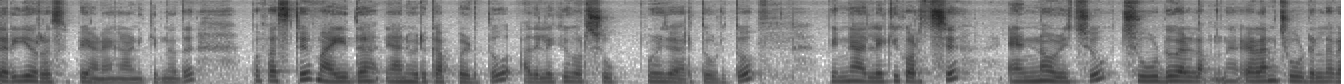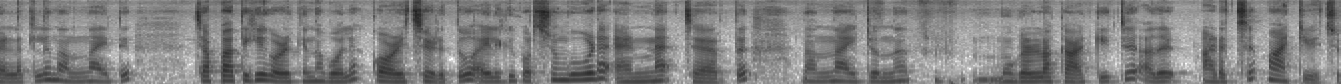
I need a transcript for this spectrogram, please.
ചെറിയ റെസിപ്പിയാണ് ഞാൻ കാണിക്കുന്നത്. അപ്പോൾ ഫസ്റ്റ് മൈദ ഞാൻ ഒരു കപ്പ് എടുത്തു. അതിലേക്ക് കുറച്ച് ഉപ്പ് ചേർത്ത് കൊടുത്തു. പിന്നെ അതിലേക്ക് കുറച്ച് എണ്ണ ഒഴിച്ചു. ചൂടുവെള്ളം ഇളം ചൂടുള്ള വെള്ളത്തിൽ നന്നായിട്ട് ചപ്പാത്തിക്ക് കുഴക്കുന്ന പോലെ കുഴച്ചെടുത്തു. അതിലേക്ക് കുറച്ചും കൂടെ എണ്ണ ചേർത്ത് നന്നായിട്ടൊന്ന് മുകളിലൊക്കെ ആക്കിയിട്ട് അത് അടച്ച് മാറ്റി വെച്ചു.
